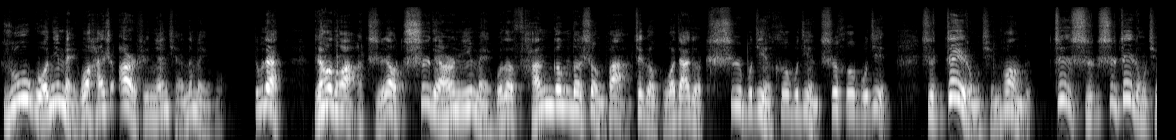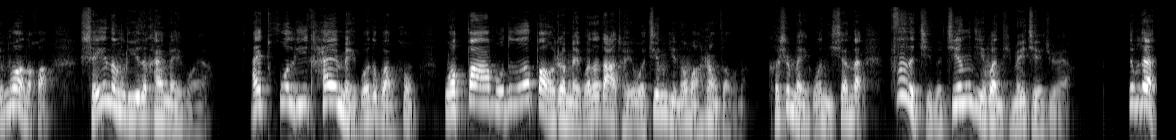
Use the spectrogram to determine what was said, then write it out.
如果你美国还是二十年前的美国，对不对？然后的话，只要吃点你美国的残羹的剩饭，这个国家就吃不进、喝不进、吃喝不进，是这种情况的。这是是这种情况的话，谁能离得开美国呀？还脱离开美国的管控？我巴不得抱着美国的大腿，我经济能往上走呢。可是美国，你现在自己的经济问题没解决呀，对不对？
